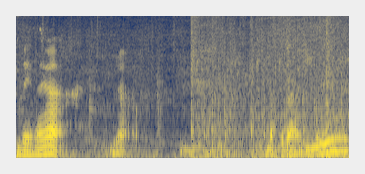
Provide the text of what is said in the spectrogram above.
There they are. Now, enough about you.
